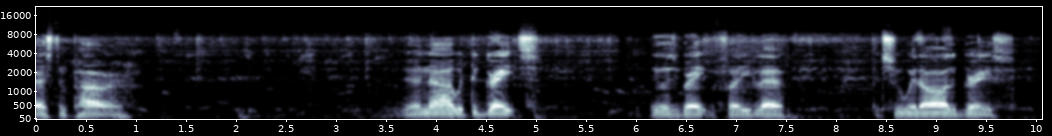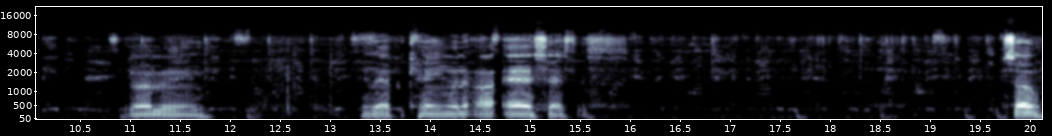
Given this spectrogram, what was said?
rest in power. Yeah, now with the greats. It was great before you left. But you with all the grace. Know what I mean? You have became one of our ancestors. So,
